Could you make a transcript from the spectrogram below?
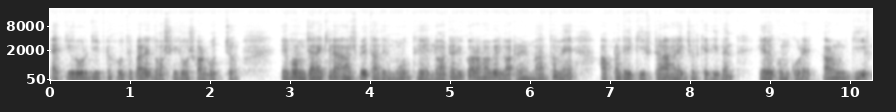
এক ইউরোর গিফট হতে পারে দশ ইউরো সর্বোচ্চ। এবং যারা কিনা আসবে তাদের মধ্যে লটারি করা হবে। লটারির মাধ্যমে আপনাদের গিফটটা আরেকজনকে দিবেন এরকম করে। কারণ গিফট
